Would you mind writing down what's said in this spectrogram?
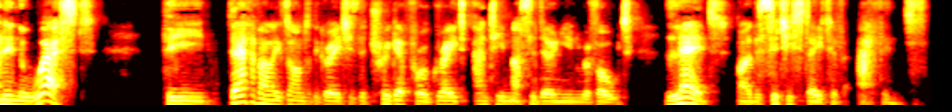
And in the west, the death of Alexander the Great is the trigger for a great anti Macedonian revolt led by the city state of Athens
